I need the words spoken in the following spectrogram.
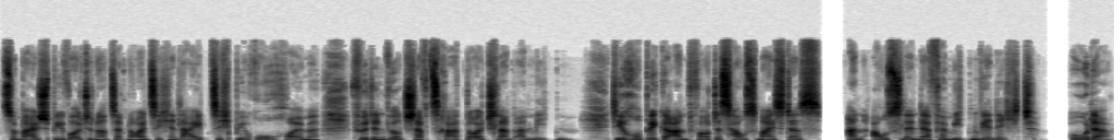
zum Beispiel wollte 1990 in Leipzig Büroräume für den Wirtschaftsrat Deutschland anmieten. Die ruppige Antwort des Hausmeisters an Ausländer vermieten wir nicht. Oder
